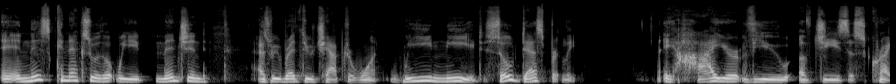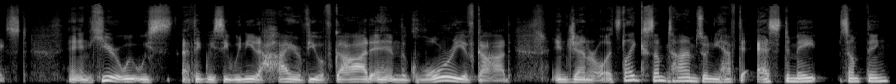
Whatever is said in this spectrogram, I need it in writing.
And this connects with what we mentioned as we read through chapter one. We need so desperately a higher view of Jesus Christ. And here we, we, I think we see we need a higher view of God and the glory of God in general. It's like sometimes when you have to estimate something,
